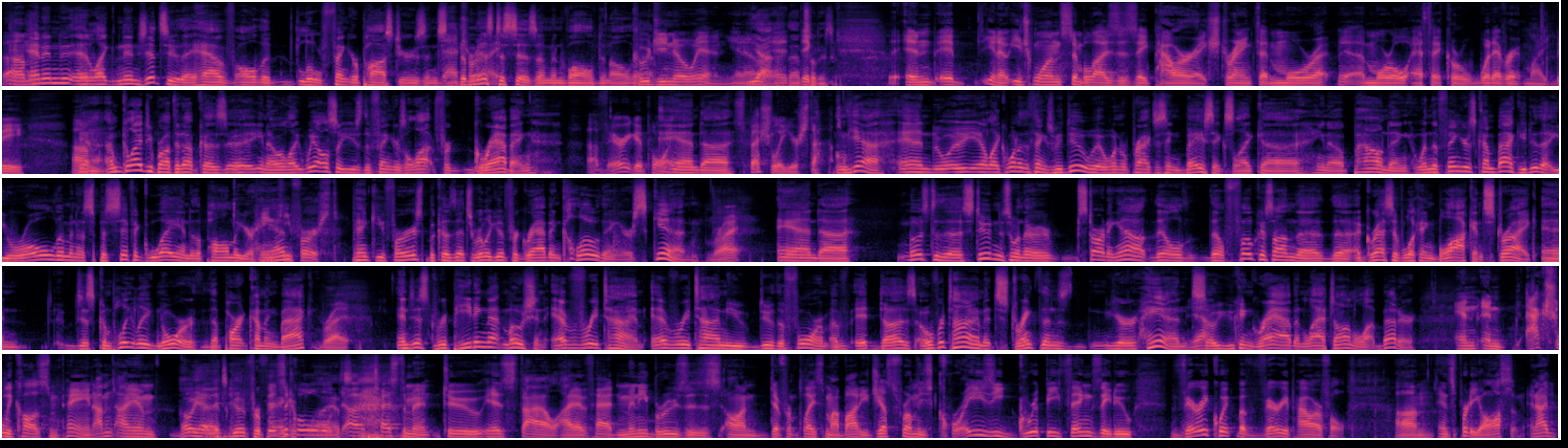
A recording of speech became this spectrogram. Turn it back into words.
and in uh, like ninjutsu, they have all the little finger postures and the right. mysticism involved in all that. Kuji no in, you know. Yeah, It- that's it- what it's. And it, you know, each one symbolizes a power, a strength, a more a moral ethic, or whatever it might be. Um, yeah, I'm glad you brought that up because uh, you know, like we also use the fingers a lot for grabbing. A very good point. And uh, Especially your style. yeah, and you know, like one of the things we do when we're practicing basics, like uh, you know, pounding. When the fingers come back, you do that. You roll them in a specific way into the palm of your hand. Pinky first. Pinky first, because that's really good for grabbing clothing or skin. Right. And uh, most of the students, when they're starting out, they'll they'll focus on the the aggressive looking block and strike, and just completely ignore the part coming back Right. And just repeating that motion every time every time you do the form of it does over time it strengthens your hand Yeah. so you can grab and latch on a lot better and and actually cause some pain. I'm I am. Oh, yeah, it's good for physical uh, testament to his style. I have had many bruises on different places in my body just from these crazy grippy things they do. Very quick but very powerful. Um, and it's pretty awesome. And I,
